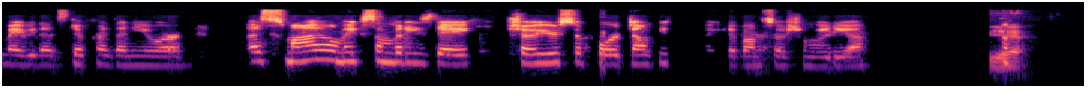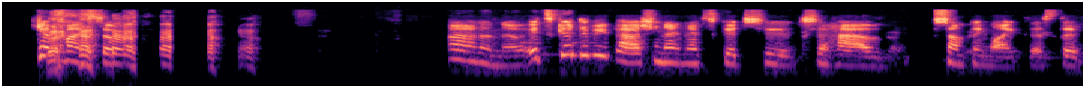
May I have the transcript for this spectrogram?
maybe that's different than you or a smile make somebody's day. Show your support. Don't be negative on social media. Yeah. Get myself. I don't know. It's good to be passionate, and it's good to to have something like this that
